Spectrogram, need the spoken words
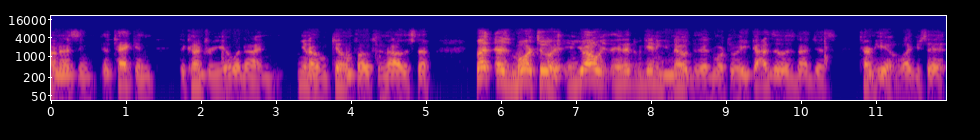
on us and attacking the country or whatnot, and you know, killing folks and all this stuff. But there's more to it, and you always and at the beginning you know that there's more to it. He Godzilla is not just turn heel, like you said,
